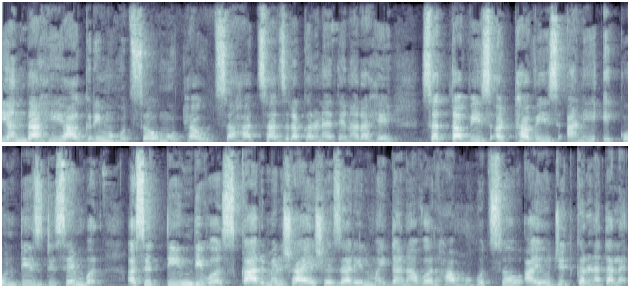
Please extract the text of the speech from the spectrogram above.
यंदाही आगरी महोत्सव मोठ्या उत्साहात साजरा करण्यात येणार आहे. सत्तावीस अठ्ठावीस आणि एकोणतीस डिसेंबर असे तीन दिवस कार्मेल शाळेशेजारील मैदानावर हा महोत्सव आयोजित करण्यात आलाय.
